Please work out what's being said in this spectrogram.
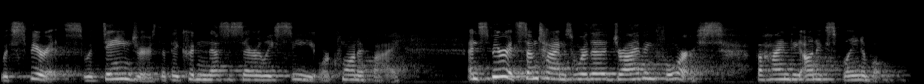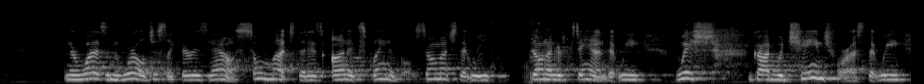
with spirits, with dangers that they couldn't necessarily see or quantify. And spirits sometimes were the driving force behind the unexplainable. And there was in the world, just like there is now, so much that is unexplainable, so much that we don't understand, that we wish God would change for us, that we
